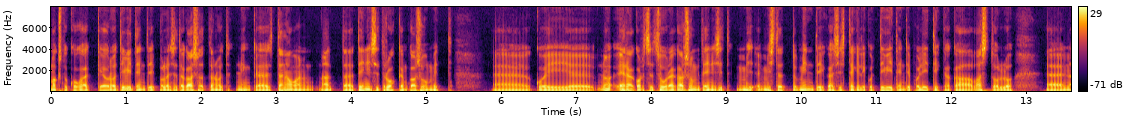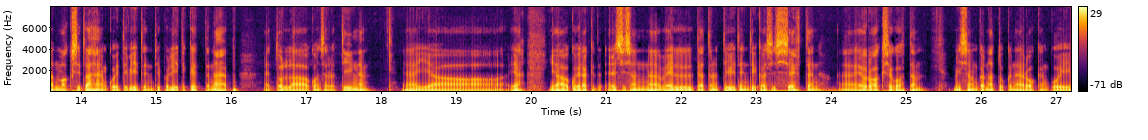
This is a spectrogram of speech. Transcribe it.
maksnud kogu aeg eurodividendi, pole seda kasvatanud ning tänavu on nad teenisid rohkem kasumit Äh, kui no erakordselt suure kasumi teenisid, mistõttu mindi ka siis tegelikult dividendipoliitikaga vastuollu. Äh, nad maksid vähem, kui dividendipoliitika ette näeb, et olla konservatiivne. Ja jah, ja kui rääkida, siis on veel teatanud dividendiga siis Seften äh, euroaktsia kohta, mis on ka natukene rohkem kui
